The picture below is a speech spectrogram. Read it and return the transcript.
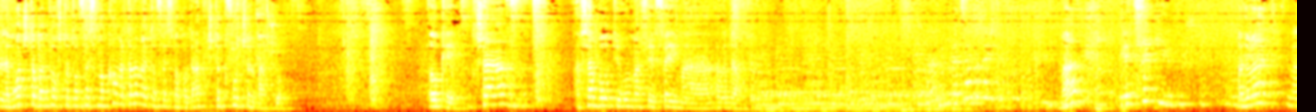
למרות שאתה בטוח שאתה תופס מקום, אתה לא באמת תופס מקום, אתה רק השתקפות של משהו. אוקיי, עכשיו, עכשיו בואו תראו משהו יפה עם הארנב. השתתפות. מה? את אומרת? לא.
